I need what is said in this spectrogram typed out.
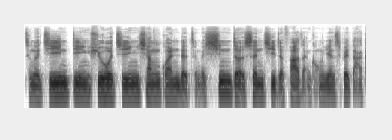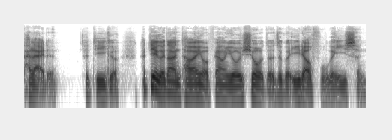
整个基因定序或基因相关的整个新的生计的发展空间是被打开来的，这第一个。那第二个当然台湾有非常优秀的这个医疗服务跟医生。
